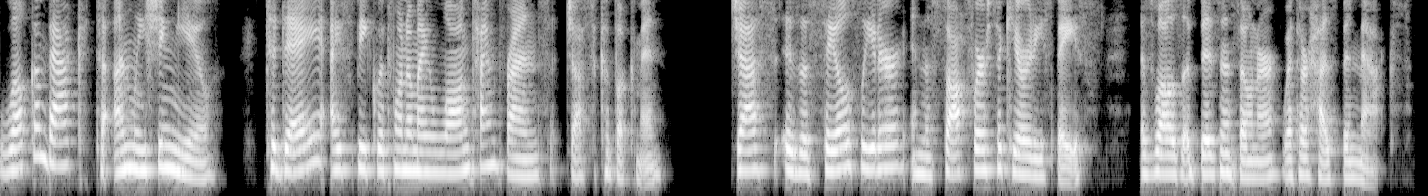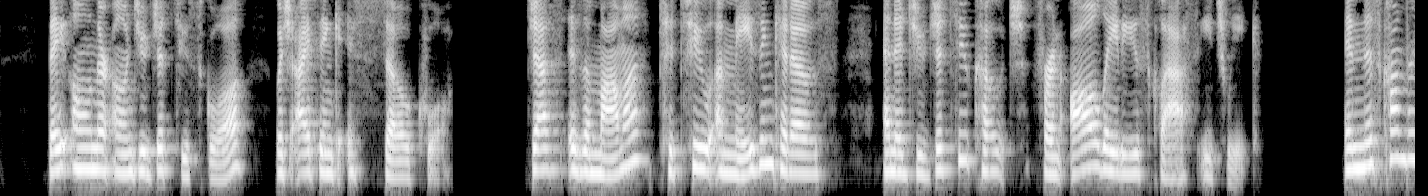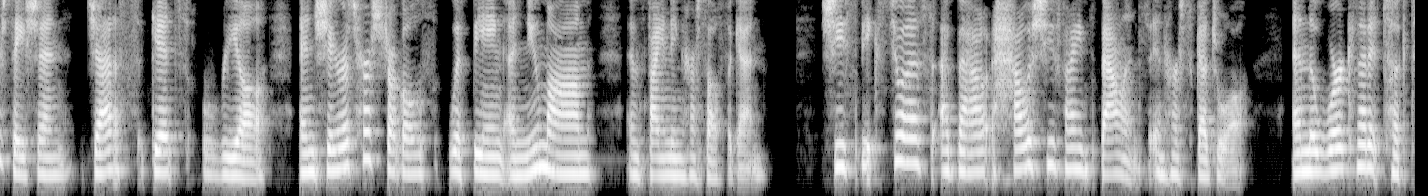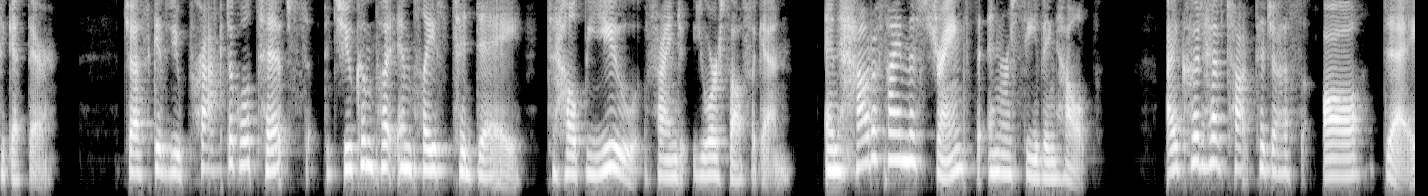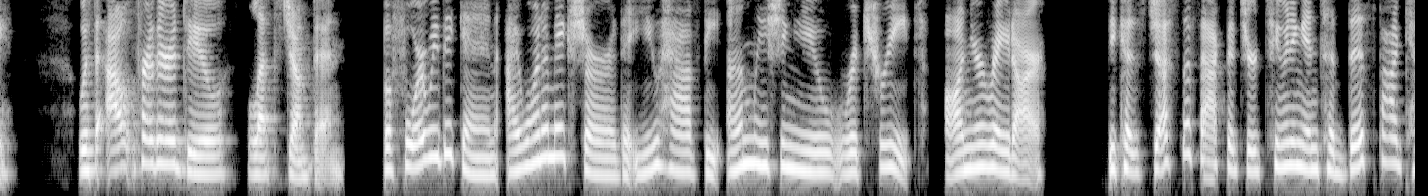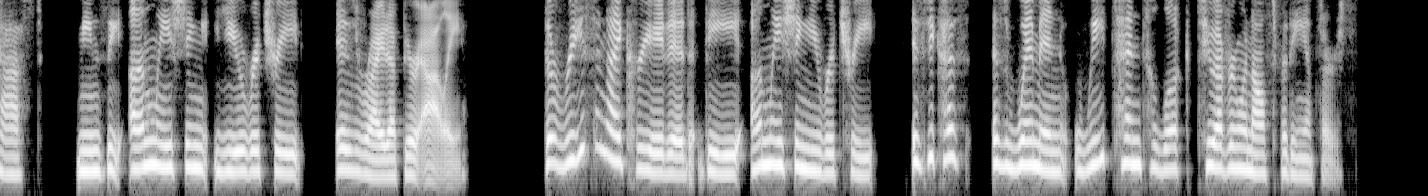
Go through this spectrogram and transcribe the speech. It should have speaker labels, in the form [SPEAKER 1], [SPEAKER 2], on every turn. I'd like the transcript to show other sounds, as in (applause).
[SPEAKER 1] Welcome back to Unleashing You. Today, I speak with one of my longtime friends, Jessica Bookman. Jess is a sales leader in the software security space, as well as a business owner with her husband, Max. They own their own jujitsu school, which I think is so cool. Jess is a mama to two amazing kiddos and a jujitsu coach for an all ladies class each week. In this conversation, Jess gets real and shares her struggles with being a new mom and finding herself again. She speaks to us about how she finds balance in her schedule and the work that it took to get there. Jess gives you practical tips that you can put in place today to help you find yourself again and how to find the strength in receiving help. I could have talked to Jess all day. Without further ado, let's jump in. Before we begin, I want to make sure that you have the Unleashing You retreat on your radar because just the fact that you're tuning into this podcast means the Unleashing You retreat is right up your alley. The reason I created the Unleashing You retreat is because as women, we tend to look to everyone else for the answers.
